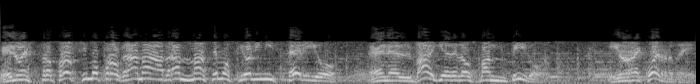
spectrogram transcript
En nuestro próximo programa habrá más emoción y misterio en el Valle de los Vampiros. Y recuerde,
